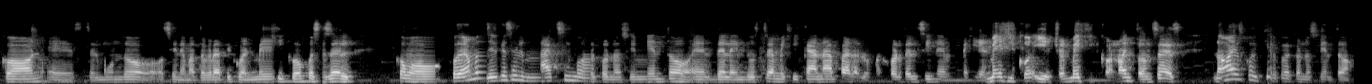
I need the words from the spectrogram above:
con este, el mundo cinematográfico en México, pues es el, como podríamos decir que es el máximo reconocimiento de la industria mexicana para lo mejor del cine en México y hecho en México, ¿no? Entonces, no es cualquier reconocimiento.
